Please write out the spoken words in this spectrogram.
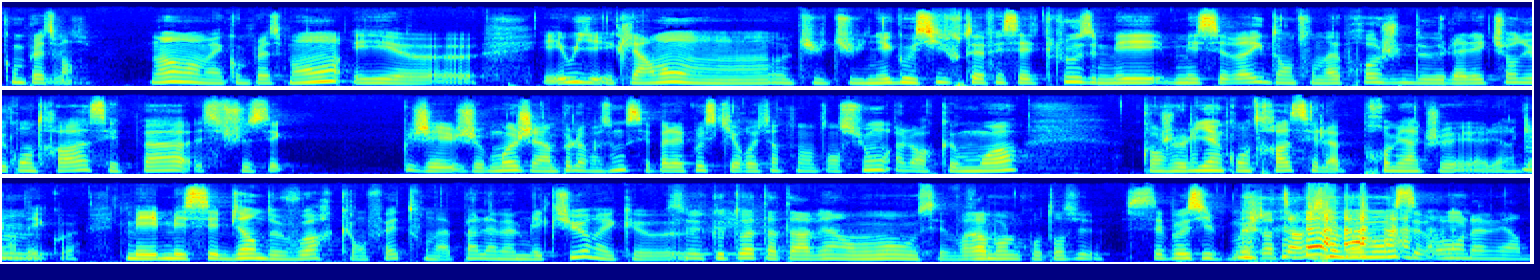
complètement. Non, non, mais complètement. Et, euh, et oui, et clairement, tu, tu, négocies tout à fait cette clause, mais, mais c'est vrai que dans ton approche de la lecture du contrat, c'est pas. Je sais, je, moi, j'ai un peu l'impression que c'est pas la clause qui retient ton attention, alors que moi, quand je lis un contrat, c'est la première que je vais aller regarder. Mm. Quoi. Mais, mais c'est bien de voir qu'en fait, on n'a pas la même lecture et que. C'est que toi, tu interviens au moment où c'est vraiment le contentieux. C'est possible. Moi, j'interviens au moment où c'est vraiment la merde.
